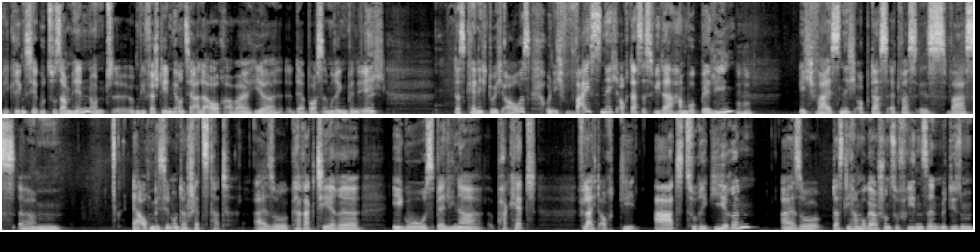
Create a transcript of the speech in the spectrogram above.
wir kriegen es hier gut zusammen hin und äh, irgendwie verstehen wir uns ja alle auch, aber hier der Boss im Ring bin ich. Das kenne ich durchaus. Und ich weiß nicht, auch das ist wieder Hamburg-Berlin. Ich weiß nicht, ob das etwas ist, was ähm, er auch ein bisschen unterschätzt hat. Also Charaktere, Egos, Berliner Parkett, vielleicht auch die Art zu regieren. Also, dass die Hamburger schon zufrieden sind mit diesem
